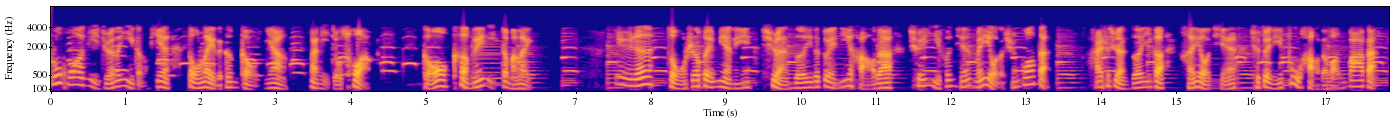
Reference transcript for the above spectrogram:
如果你觉得一整天都累得跟狗一样，那你就错了。狗可没你这么累。女人总是会面临选择一个对你好的却一分钱没有的穷光蛋，还是选择一个很有钱却对你不好的王八蛋。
